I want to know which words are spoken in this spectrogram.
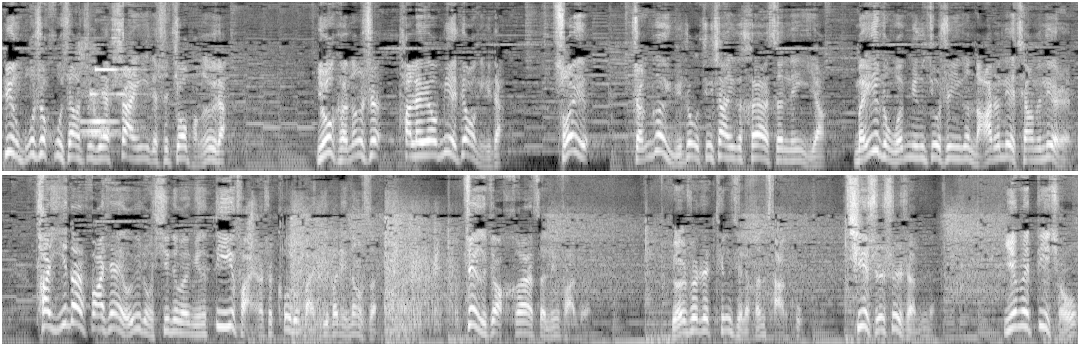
并不是互相之间善意的，是交朋友的，有可能是他来要灭掉你的，所以。整个宇宙就像一个黑暗森林一样，每一种文明就是一个拿着猎枪的猎人。他一旦发现有一种新的文明，第一反应是扣动扳机把你弄死。这个叫黑暗森林法则。有人说这听起来很残酷，其实是什么呢？因为地球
